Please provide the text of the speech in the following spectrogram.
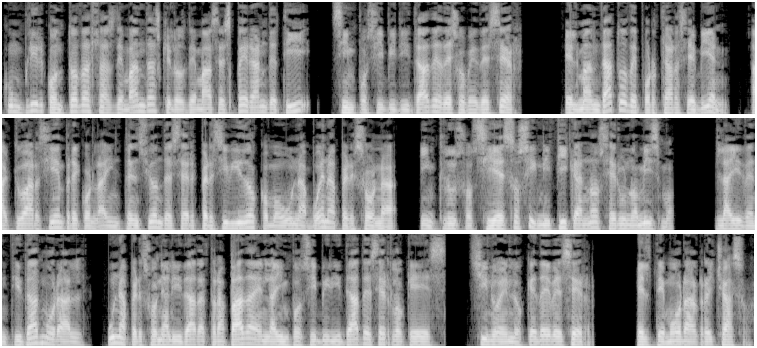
cumplir con todas las demandas que los demás esperan de ti, sin posibilidad de desobedecer. El mandato de portarse bien, actuar siempre con la intención de ser percibido como una buena persona, incluso si eso significa no ser uno mismo. La identidad moral, una personalidad atrapada en la imposibilidad de ser lo que es, sino en lo que debe ser. El temor al rechazo,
